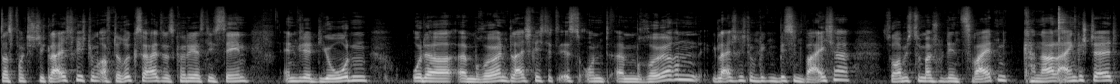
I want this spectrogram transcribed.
dass praktisch die Gleichrichtung auf der Rückseite, das könnt ihr jetzt nicht sehen, entweder Dioden oder ähm, Röhren gleichrichtet ist und ähm, Röhrengleichrichtung liegt ein bisschen weicher. So habe ich zum Beispiel den zweiten Kanal eingestellt.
